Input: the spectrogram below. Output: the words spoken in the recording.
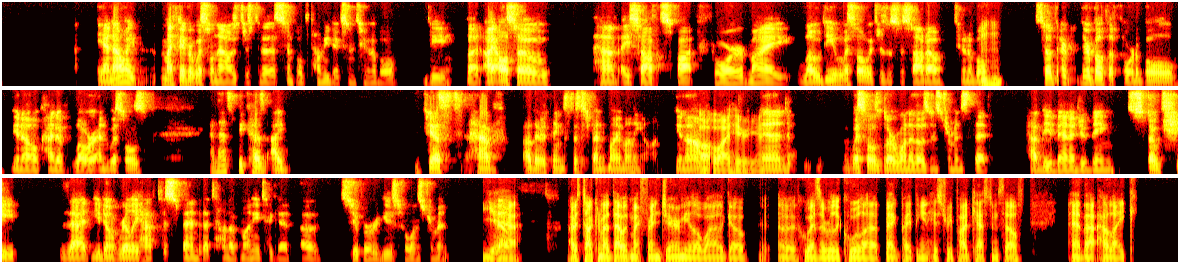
Yeah. Now I my favorite whistle now is just a simple Tony Dixon tunable D. But I also have a soft spot for my low D whistle, which is a Susato tunable. Mm-hmm. So they're they're both affordable, you know, kind of lower end whistles and that's because I just have other things to spend my money on, you know? Oh, I hear you. And whistles are one of those instruments that have the advantage of being so cheap that you don't really have to spend a ton of money to get a super useful instrument. Yeah. You know? I was talking about that with my friend Jeremy a little while ago, uh, who has a really cool uh, bagpiping and history podcast himself, about how like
